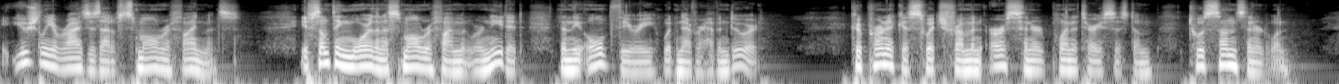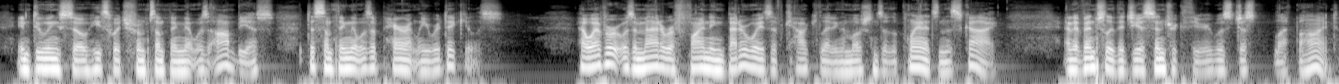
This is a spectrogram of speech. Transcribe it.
it usually arises out of small refinements. If something more than a small refinement were needed, then the old theory would never have endured. Copernicus switched from an Earth-centered planetary system to a Sun-centered one. In doing so, he switched from something that was obvious to something that was apparently ridiculous. However, it was a matter of finding better ways of calculating the motions of the planets in the sky, and eventually the geocentric theory was just left behind.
